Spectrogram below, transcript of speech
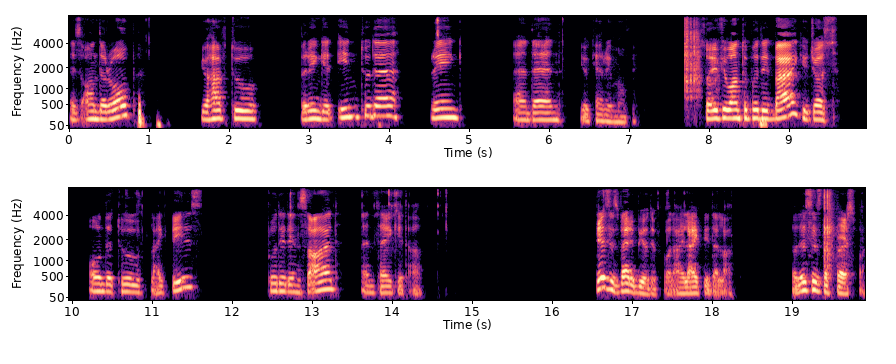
is on the rope you have to bring it into the ring and then you can remove it. So if you want to put it back you just hold the two like this put it inside and take it out. This is very beautiful. I liked it a lot. So this is the first one.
